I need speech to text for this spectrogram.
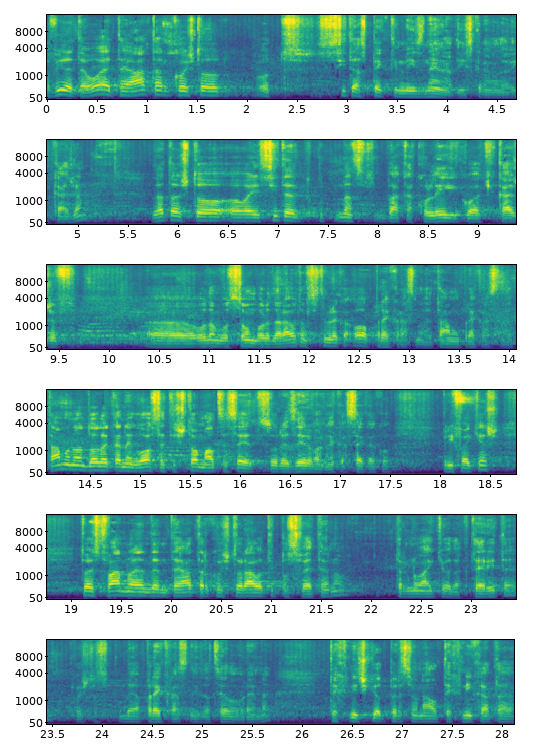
Видете, ова е театар кој што од сите аспекти ме изненади, искрено да ви кажам. Затоа што овај сите нас бака колеги кои ќе кажав одам во Сомбор да работам, сите ми река, о, прекрасно е таму, прекрасно е таму, но додека не го осети што малце се со резерва нека секако прифаќаш. Тоа е стварно еден театар кој што работи посветено, тргнувајќи од актерите, кои што беа прекрасни за цело време техничкиот персонал, техниката,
